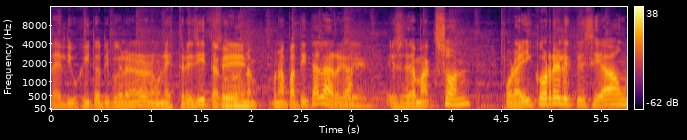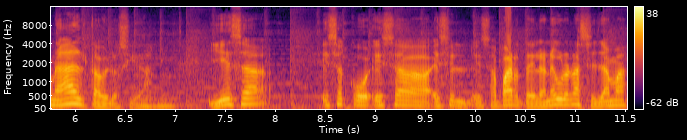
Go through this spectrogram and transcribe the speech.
el dibujito típico de la neurona, una estrellita Sí. con una, una patita larga, Sí. eso se llama axón, por ahí corre electricidad a una alta velocidad. Y esa, esa, esa, esa parte de la neurona se llama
